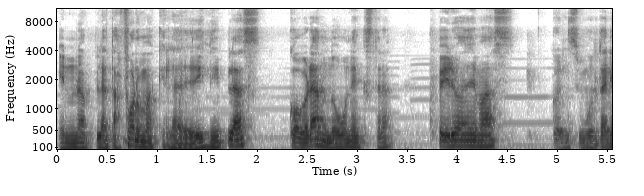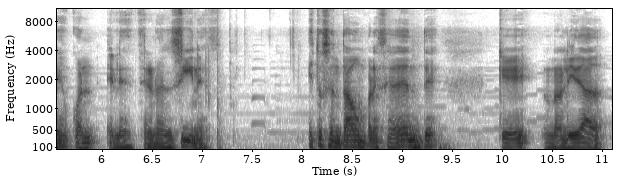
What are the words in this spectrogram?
en una plataforma que es la de Disney Plus, cobrando un extra, pero además con simultáneo con el estreno en cines. Esto sentaba un precedente que en realidad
